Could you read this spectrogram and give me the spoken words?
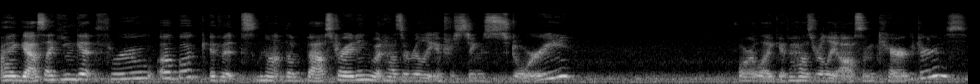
I guess I can get through a book if it's not the best writing but has a really interesting story. Or like if it has really awesome characters.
